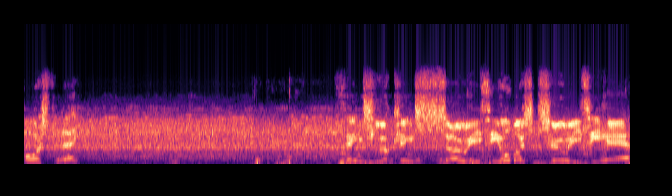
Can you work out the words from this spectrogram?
force today. Things looking so easy, almost too easy here.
